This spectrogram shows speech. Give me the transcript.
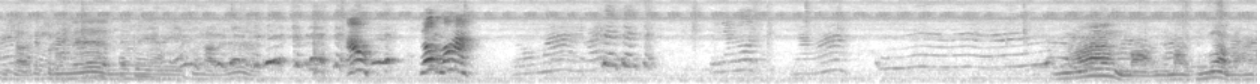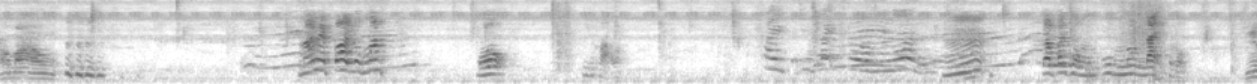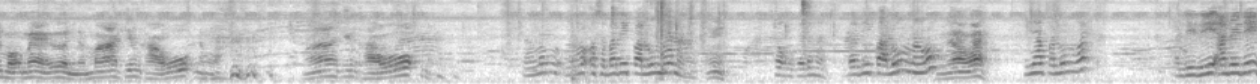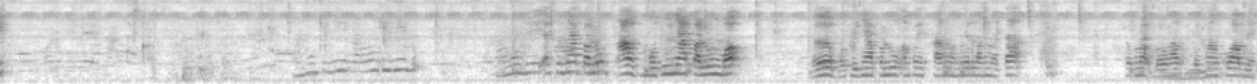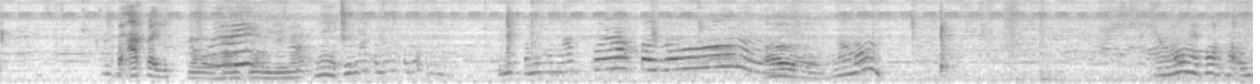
พี่สาวจะไปลุงเด้อไม่มีพี่สาวเด้อเอาลงบ่ฮะนั่นมามาถึงเมื่อมาเขามาเอา มาแม่ป้อนลูกมาโอ้กินข้าวจะไปส่งอุ้มนุ่นได้สรุป นี่บอกแม่เอิ้นนะมากินเขายังวะมากินเขานางลุงนางลุงเอาสบายดีปลาลุงแม่น่ะอืม ส่งไปได้ฮะสบายดีปลาลุงนางลุงเนี่ยวะเนี่ยปลาลุงไว้อันดีดีๆอันดีดีๆอันดีดีๆนางลุงดีดีๆลูกนางลุงดีอันทุญาปลาลุงอ้าวบ่ทุญาปลาลุงบ่เออบ่ทุญาปลาลุงเอาไปค้างเอาเวลาหน่อยตาตรงนั้นบ่ฮักบ่ฮังความเนี่ยไปอัดไปอยู่ เจ้าของกลมดีนะนี่ทุญาปลาลุงปลาลุง นี่ปลาลุงงามๆเออนางลุงนั่งลงให้พ่อเขาเออ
